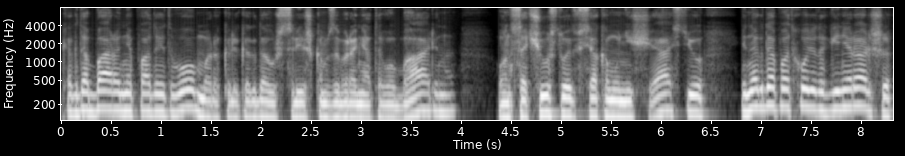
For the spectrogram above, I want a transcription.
когда барыня падает в обморок или когда уж слишком забронят его барина. Он сочувствует всякому несчастью, иногда подходит к генеральше,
